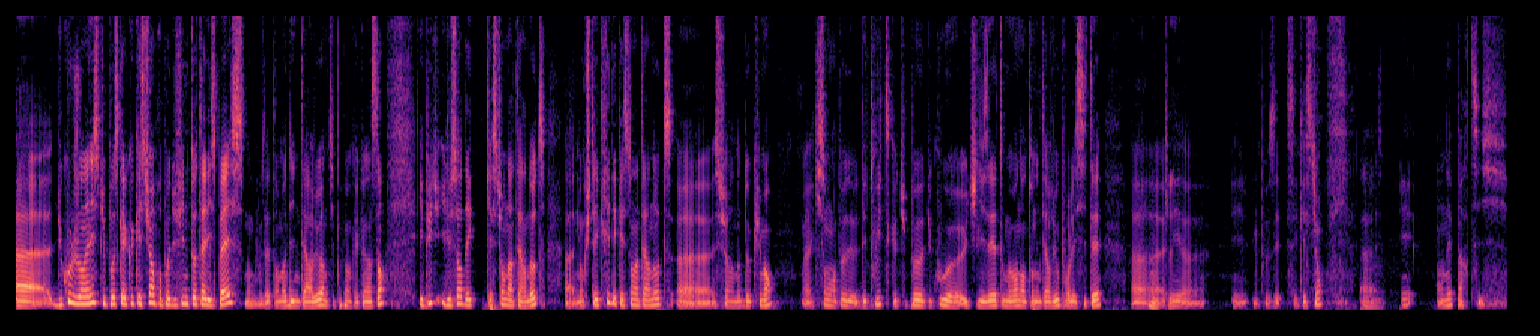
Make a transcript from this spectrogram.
Euh, du coup, le journaliste lui pose quelques questions à propos du film Total Space. Donc, vous êtes en mode interview un petit peu pendant quelques instants. Et puis, il lui sort des questions d'internautes. Euh, donc, je t'ai écrit des questions d'internautes euh, sur un autre document qui sont un peu de- des tweets que tu peux du coup utiliser à tout moment dans ton interview pour les citer et, et lui poser ces questions. Et on est parti.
